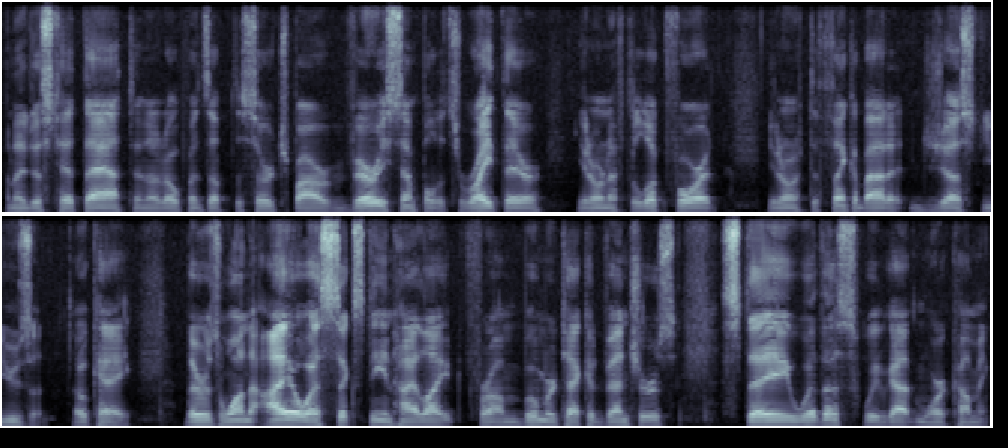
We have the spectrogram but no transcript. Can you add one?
and I just hit that and it opens up the search bar. Very simple, it's right there. You don't have to look for it. You don't have to think about it. Just use it. Okay, there's one iOS 16 highlight from Boomer Tech Adventures. Stay with us. We've got more coming.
